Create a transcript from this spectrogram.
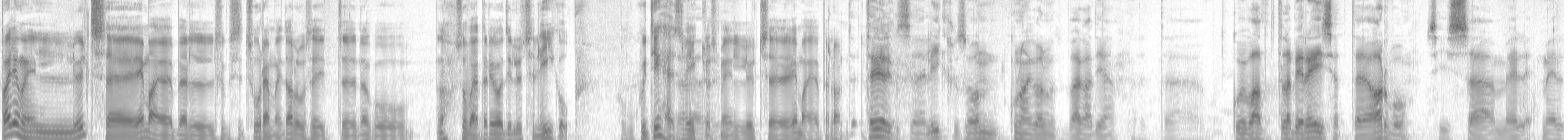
palju meil üldse Emajõe peal niisuguseid suuremaid aluseid nagu noh, suveperioodil üldse liigub? kui tihe see liiklus meil üldse Emajõe peal on? tegelikult see liiklus on kunagi olnud väga tihe, et kui vaadata läbi reisijate arvu, siis äh, meil, meil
